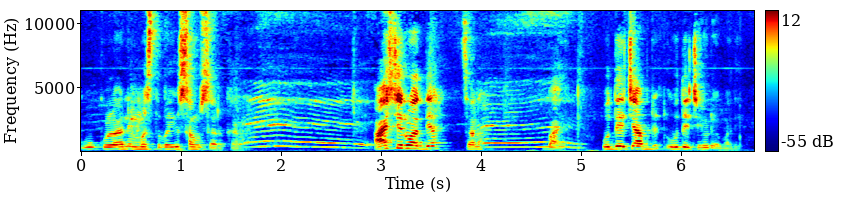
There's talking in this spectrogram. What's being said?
गोकुळाने मस्तपैकी संसार करा. आशीर्वाद द्या. चला बाय उद्याचे अपडेट उद्याच्या व्हिडिओमध्ये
